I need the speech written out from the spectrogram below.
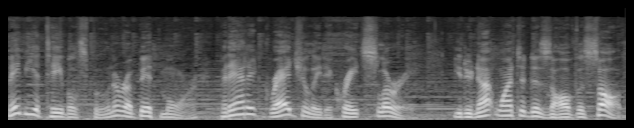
maybe a tablespoon or a bit more, but add it gradually to create slurry. You do not want to dissolve the salt.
